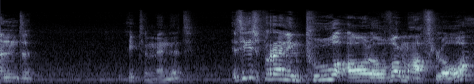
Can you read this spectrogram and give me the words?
And, wait a minute, is he spreading poo all over my floor?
